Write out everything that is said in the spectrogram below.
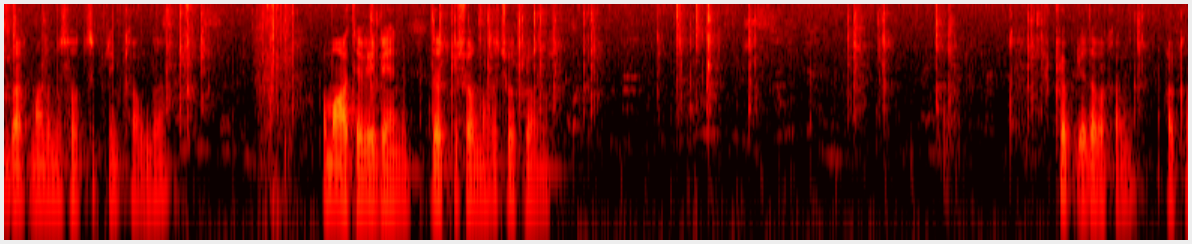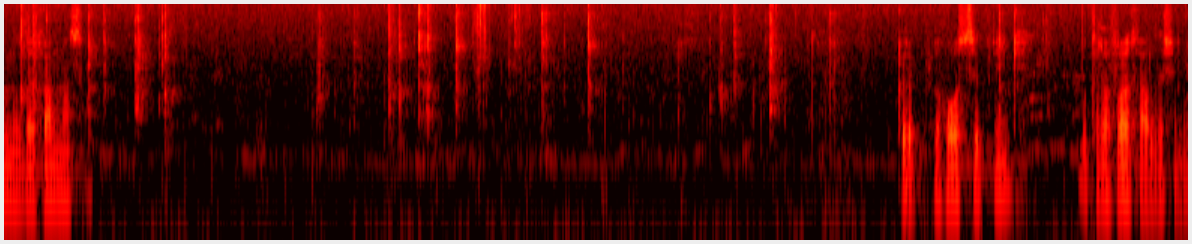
Bir bakmadığımız hot spring kaldı. Ama ATV'yi beğendim. 4 kişi olması çok iyi olmuş. Köprüye de bakalım. Aklımızda kalmasın. Köprü, hot spring. Bu taraflar kaldı şimdi.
